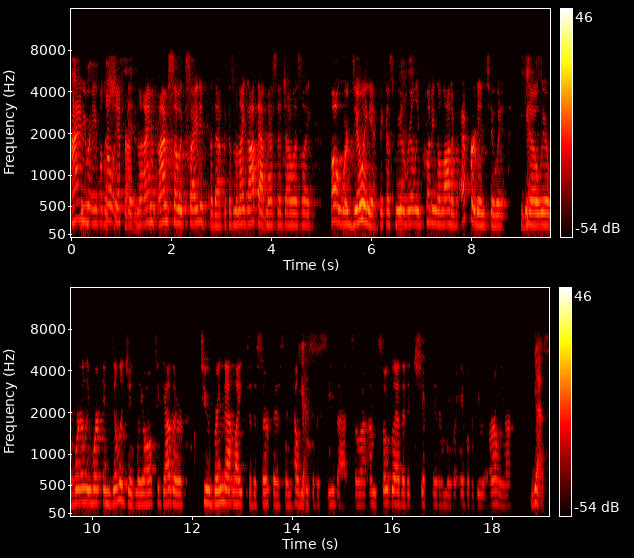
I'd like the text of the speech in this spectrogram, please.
i'm we were able to so shift it and i'm i'm so excited for that because when i got that message i was like oh we're doing it because we Yes. were really putting a lot of effort into it. You know we are really working diligently all together to bring that light to the surface and help people to see that so i'm so glad that it shifted and we were able to do it earlier Yes.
